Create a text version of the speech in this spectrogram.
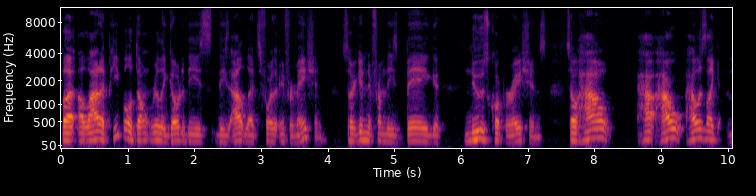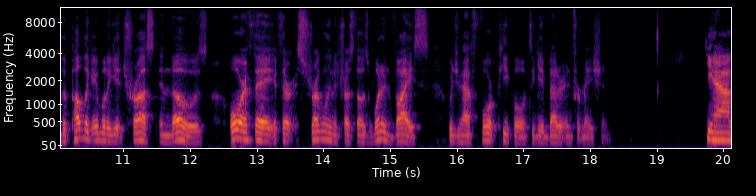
But a lot of people don't really go to these these outlets for their information. So they're getting it from these big news corporations. So how how how how is like the public able to get trust in those? Or if they if they're struggling to trust those what advice would you have for people to get better information yeah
